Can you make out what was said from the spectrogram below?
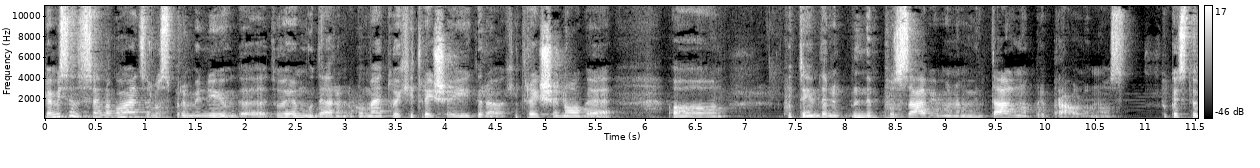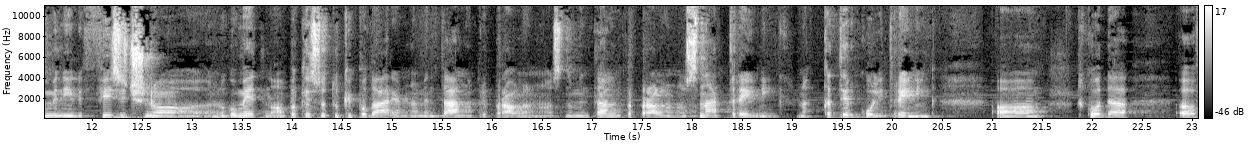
Ja, mislim, da se je nogomet zelo spremenil, da to je modern nogomet, to je hitrejša igra, hitrejše noge. Uh, potem, da ne, ne pozabimo na mentalno pripravljenost. Tukaj ste omenili fizično, mm. nogometno, ampak jaz so tukaj podarjen na mentalno pripravljenost, na mentalno pripravljenost na trening, na katerkoli trening. Uh, tako da uh,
